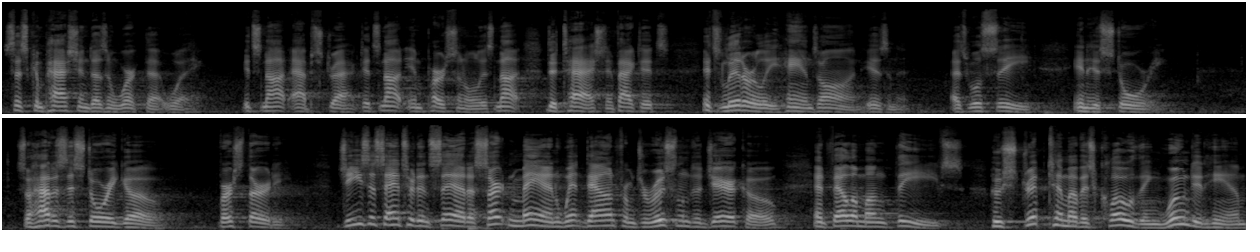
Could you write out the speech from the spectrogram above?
says compassion doesn't work that way. It's not abstract, it's not impersonal, it's not detached. In fact, it's, it's literally hands on, isn't it? As we'll see in his story. So, how does this story go? Verse 30 Jesus answered and said, A certain man went down from Jerusalem to Jericho and fell among thieves, who stripped him of his clothing, wounded him,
